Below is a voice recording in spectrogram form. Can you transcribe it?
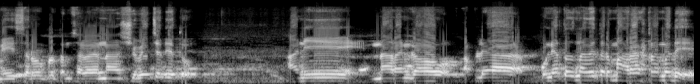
मी सर्वप्रथम सगळ्यांना शुभेच्छा देतो. आणि नारायणगाव आपल्या पुण्यातच नव्हे तर महाराष्ट्रामध्ये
